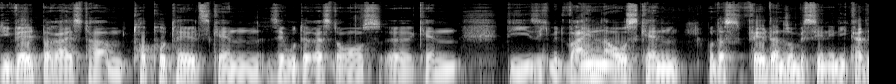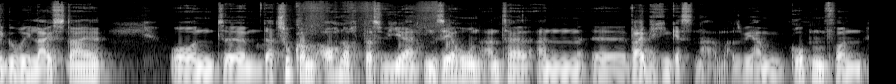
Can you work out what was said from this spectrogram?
die Welt bereist haben, Top-Hotels kennen, sehr gute Restaurants äh, kennen, die sich mit Weinen auskennen und das fällt dann so ein bisschen in die Kategorie Lifestyle. Und ähm, dazu kommt auch noch, dass wir einen sehr hohen Anteil an äh, weiblichen Gästen haben. Also wir haben Gruppen von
